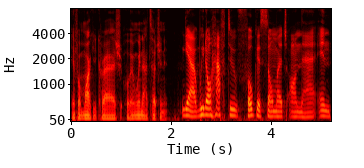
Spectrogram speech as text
if a market crash or and we're not touching it. Yeah, we don't have to focus so much on that. And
